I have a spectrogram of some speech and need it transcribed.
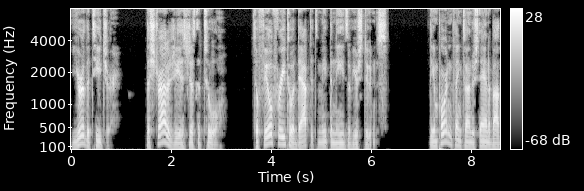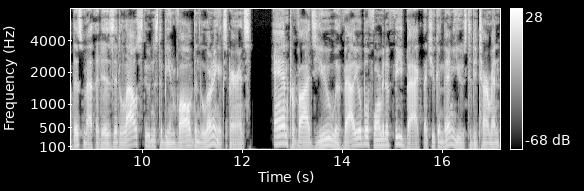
you're the teacher. The strategy is just a tool, so feel free to adapt it to meet the needs of your students. The important thing to understand about this method is it allows students to be involved in the learning experience and provides you with valuable formative feedback that you can then use to determine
